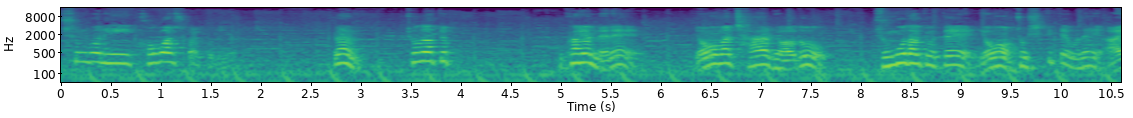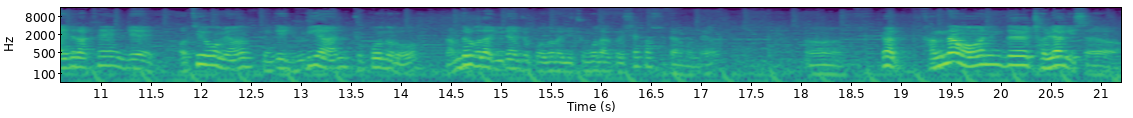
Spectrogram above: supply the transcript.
충분히 커버할 수가 있거든요. 그냥 초등학교 6학년 내내 영어만 잘 배워도 중고등학교 때 영어 엄청 쉽기 때문에 아이들한테 이제 어떻게 보면 굉장히 유리한 조건으로 남들보다 유리한 조건으로 이제 중고등학교를 시작할 수 있다는 건데요. 어, 그러니까 강남 어머님들 전략이 있어요.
